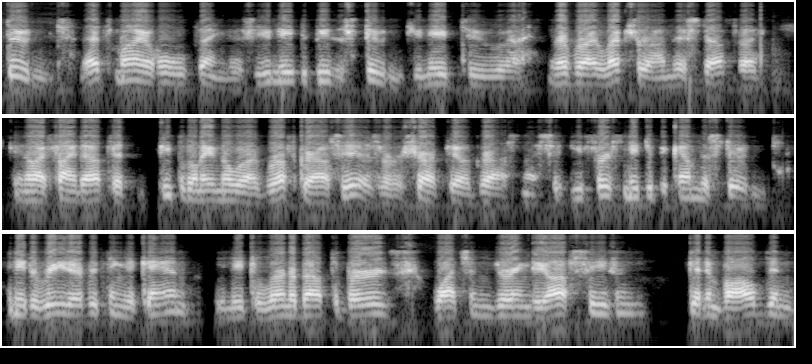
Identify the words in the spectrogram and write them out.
student. That's my whole thing. Is you need to be the student. You need to. Uh, whenever I lecture on this stuff, I, you know, I find out that people don't even know what a ruffed grouse is or a sharp-tailed grouse. And I said, you first need to become the student. You need to read everything you can. You need to learn about the birds, watch them during the off season, get involved in,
